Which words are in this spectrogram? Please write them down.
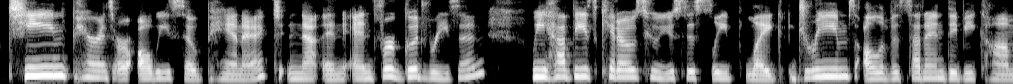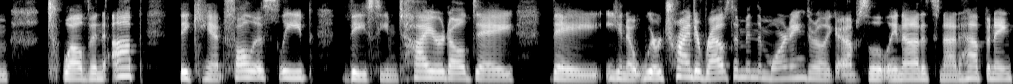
teen parents are always so panicked, not, and, and for good reason we have these kiddos who used to sleep like dreams. All of a sudden, they become 12 and up. They can't fall asleep. They seem tired all day. They, you know, we're trying to rouse them in the morning. They're like, absolutely not. It's not happening.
